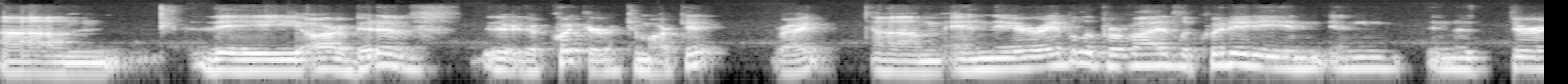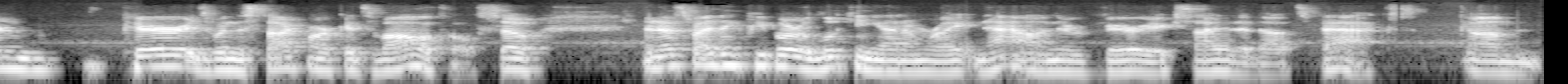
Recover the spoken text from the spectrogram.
Um, they are a bit of they're, they're quicker to market right? Um, and they're able to provide liquidity in, in, in the, during periods when the stock market's volatile. So, and that's why I think people are looking at them right now and they're very excited about SPACs. Um,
